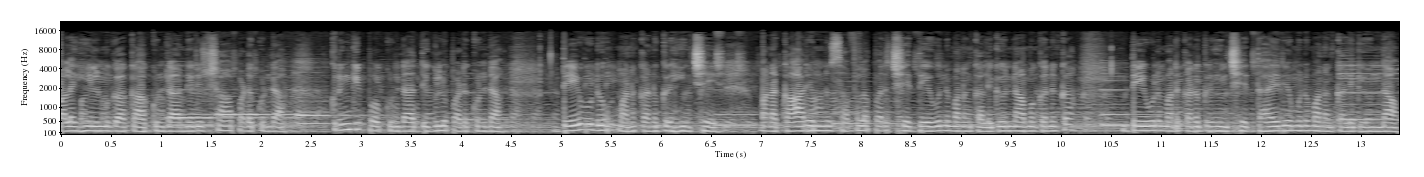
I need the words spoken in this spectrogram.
బలహీనముగా కాకుండా నిరుత్సాహపడకుండా కృంగిపోకుండా దిగులు పడకుండా దేవుడు మనకు అనుగ్రహించే మన కార్యమును సఫలపరిచే దేవుని మనం కలిగి ఉన్నాము కనుక దేవుడు మనకు అనుగ్రహించే ధైర్యమును మనం కలిగి ఉన్నాం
